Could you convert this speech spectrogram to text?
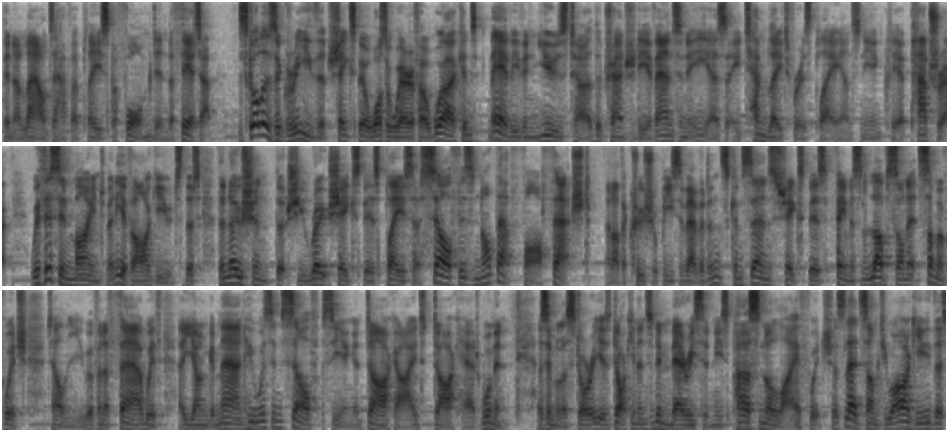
been allowed to have her plays performed in the theatre. Scholars agree that Shakespeare was aware of her work and may have even used her, The Tragedy of Antony, as a template for his play Antony and Cleopatra. With this in mind, many have argued that the notion that she wrote Shakespeare's plays herself is not that far fetched. Another crucial piece of evidence concerns Shakespeare's famous love sonnets, some of which tell you of an affair with a younger man who was himself seeing a dark eyed, dark haired woman. A similar story is documented in Mary Sidney's personal life, which has led some to argue that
